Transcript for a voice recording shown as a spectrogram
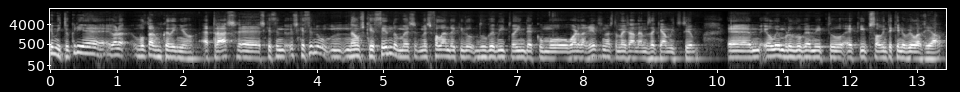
Gamito, eu queria agora voltar um bocadinho atrás, eh, esquecendo, esquecendo, não esquecendo, mas, mas falando aqui do, do Gamito ainda como guarda-redes, nós também já andamos aqui há muito tempo. Eh, eu lembro do Gamito aqui, pessoalmente aqui no Vila Real.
